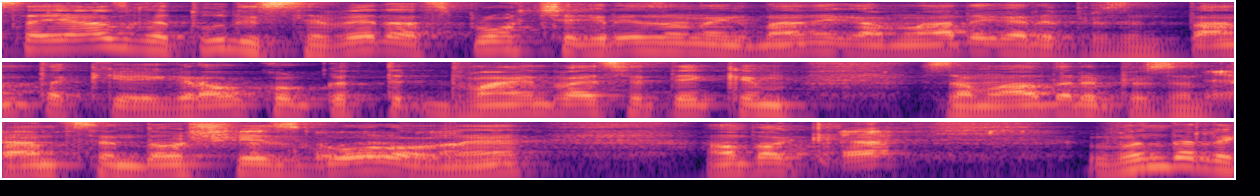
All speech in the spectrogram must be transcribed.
saj jaz ga tudi, seveda, sploh če gre za nekdanjega mladega reprezentanta, ki je igral koliko 22 tekem za mlado reprezentanco ja. in dal 6 golov, ne. Ampak, ja. Vendar,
